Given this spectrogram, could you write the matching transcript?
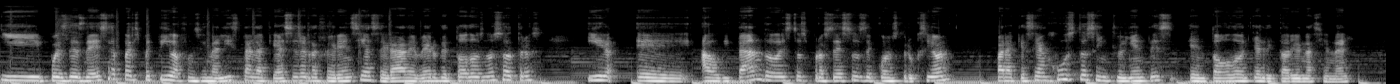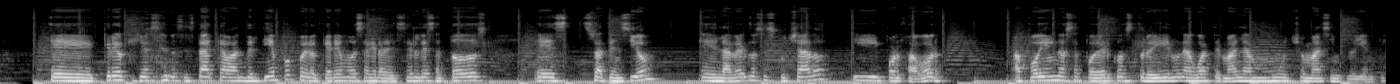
y pues desde esa perspectiva funcionalista a la que hace referencia será deber de todos nosotros ir eh, auditando estos procesos de construcción para que sean justos e incluyentes en todo el territorio nacional. Eh, creo que ya se nos está acabando el tiempo, pero queremos agradecerles a todos su atención, el habernos escuchado y por favor, apóyennos a poder construir una Guatemala mucho más incluyente.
